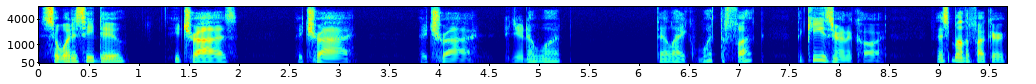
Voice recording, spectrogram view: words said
So what does he do? He tries, they try, they try. And you know what? They're like, what the fuck? The keys are in the car. This motherfucker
